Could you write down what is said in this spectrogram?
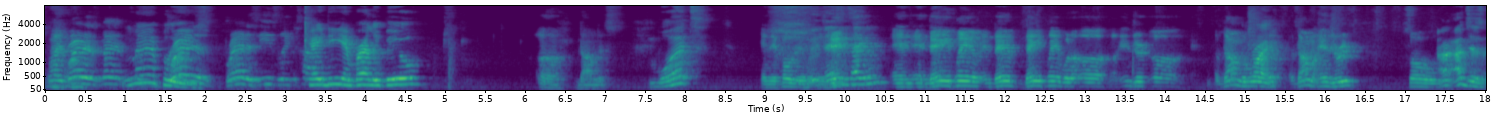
like Brad is man, Man, Brad please. is Brad is easily top, KD and Bradley Beal. uh dominance. What? And if folks- With and, Jayson Tatum. and and they ain't playing and they they ain't playing with a uh, a injured uh abdominal Right. abdominal injury. So I, I just,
